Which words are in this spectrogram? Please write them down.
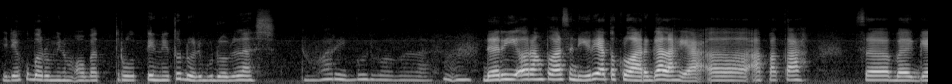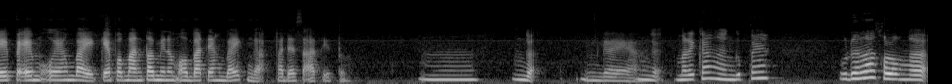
jadi aku baru minum obat rutin itu 2012 2012. Mm-mm. Dari orang tua sendiri atau keluarga lah ya, eh, apakah sebagai PMO yang baik ya pemantau minum obat yang baik nggak pada saat itu? Hmm, enggak, Enggak ya. enggak. Mereka nganggepnya udahlah kalau nggak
